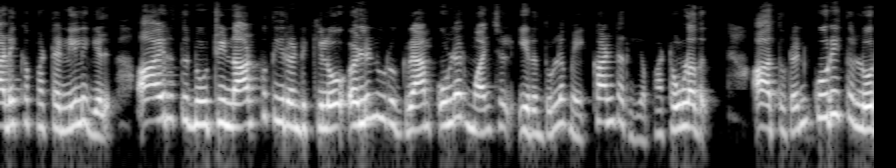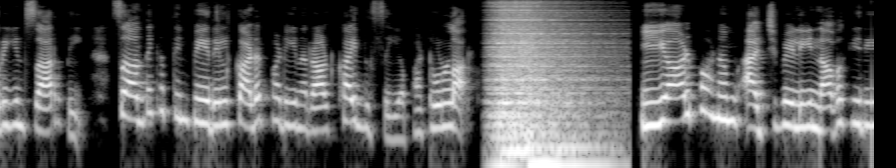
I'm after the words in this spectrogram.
அடைக்கப்பட்ட நிலையில் ஆயிரத்து நூற்றி நாற்பத்தி இரண்டு கிலோ எழுநூறு கிராம் உலர் மஞ்சள் இருந்துள்ளமை கண்டறியப்பட்டுள்ளது. அத்துடன் குறித்த லொரியின் சாரதி சந்தேகத்தின் பேரில் கடற்படையினரால் கைது செய்யப்பட்டுள்ளார். யாழ்ப்பாணம் அச்சுவேலி நவகிரி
